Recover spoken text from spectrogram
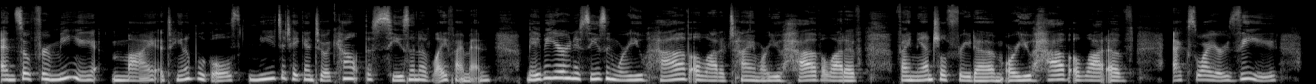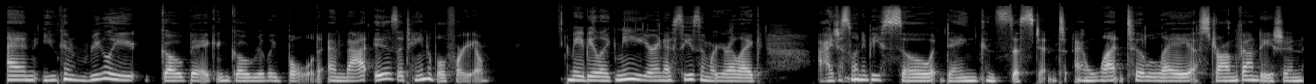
And so for me, my attainable goals need to take into account the season of life I'm in. Maybe you're in a season where you have a lot of time or you have a lot of financial freedom or you have a lot of X, Y, or Z and you can really go big and go really bold. And that is attainable for you. Maybe like me, you're in a season where you're like, I just want to be so dang consistent. I want to lay a strong foundation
